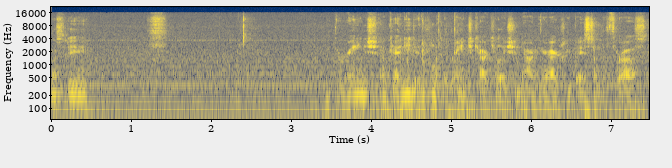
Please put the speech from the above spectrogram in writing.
let's see. The range. Okay, I need to implement the range calculation down here actually based on the thrust.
